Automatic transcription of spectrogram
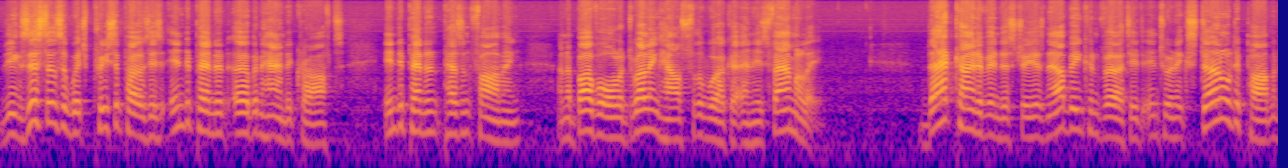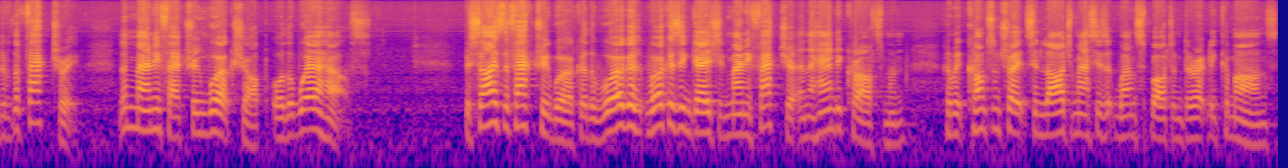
the existence of which presupposes independent urban handicrafts, independent peasant farming, and above all, a dwelling house for the worker and his family. That kind of industry has now been converted into an external department of the factory, the manufacturing workshop or the warehouse. Besides the factory worker, the worker, workers engaged in manufacture and the handicraftsman, whom it concentrates in large masses at one spot and directly commands,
